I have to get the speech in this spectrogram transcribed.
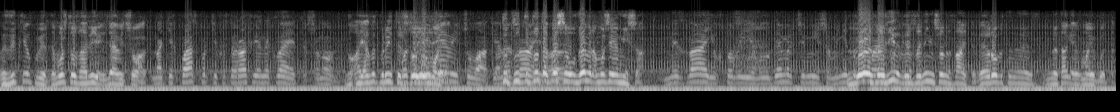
Ви звідки ви? Може то взагалі лявий чувак. На техпаспорті фотографія не клеїться, шановний. Ну а як ви повірите, що є ви моє? лівий чувак, я Тут, не тут, знаю. тут але пише Володимир, а може я Міша. Не знаю, хто ви є, Володимир чи Міша. Мені Ви взагалі, ви потрібен. взагалі нічого не знаєте. Ви робите не, не так, як має бути.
